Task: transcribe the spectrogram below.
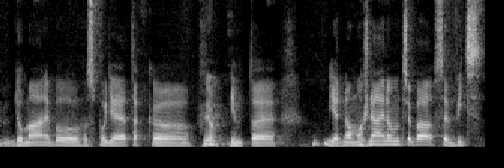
doma nebo v hospodě, tak eh, Jo. jim to je jedno. Možná jenom třeba se víc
